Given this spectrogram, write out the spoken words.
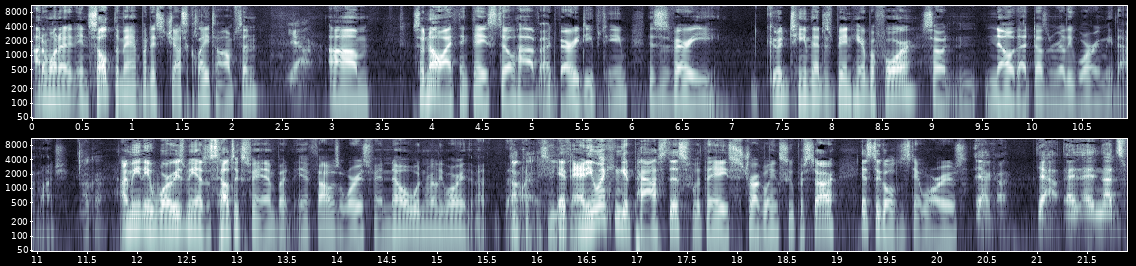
I don't want to insult the man, but it's just Klay Thompson. Yeah. Um, so no, I think they still have a very deep team. This is a very good team that has been here before. So n- no, that doesn't really worry me that much. Okay. I mean, it worries me as a Celtics fan, but if I was a Warriors fan, no, it wouldn't really worry that, that Okay, much. so if think- anyone can get past this with a struggling superstar, it's the Golden State Warriors. Yeah, okay. Yeah, and, and that's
